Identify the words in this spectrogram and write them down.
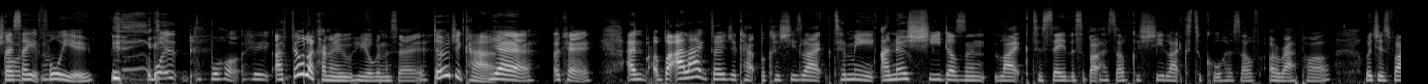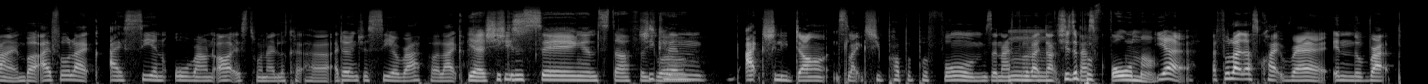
Should I say it for you? what? What? Who? I feel like I know who you're gonna say. Doja Cat. Yeah. Okay. And but I like Doja Cat because she's like to me. I know she doesn't like to say this about herself because she likes to call herself a rapper, which is fine. But I feel like I see an all-round artist when I look at her. I don't just see a rapper. Like Yeah, she can sing and stuff as she well. can actually dance. Like she proper performs, and I feel like that's Mm. She's a that's performer. yeah, I feel like that's quite rare in the rap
